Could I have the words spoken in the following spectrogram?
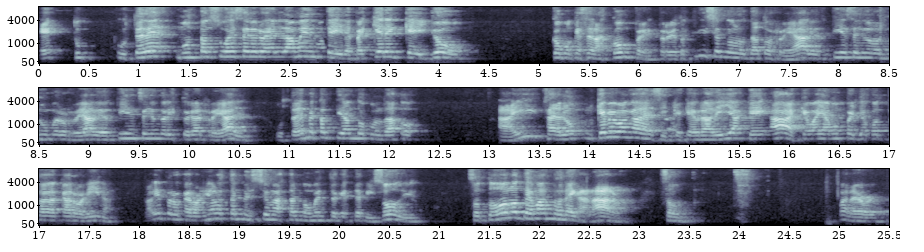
eh, tú, ustedes montan sus escenarios en la mente y después quieren que yo como que se las compre, pero yo te estoy diciendo los datos reales, te estoy enseñando los números reales, yo estoy enseñando la historia real. Ustedes me están tirando con datos ahí. O sea, ¿qué me van a decir? Que quebradilla, que, ah, es que vayamos perdió contra Carolina. Está bien, pero Carolina no está en mención hasta el momento en este episodio. Son todos los demás no le ganaron. Son, whatever.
